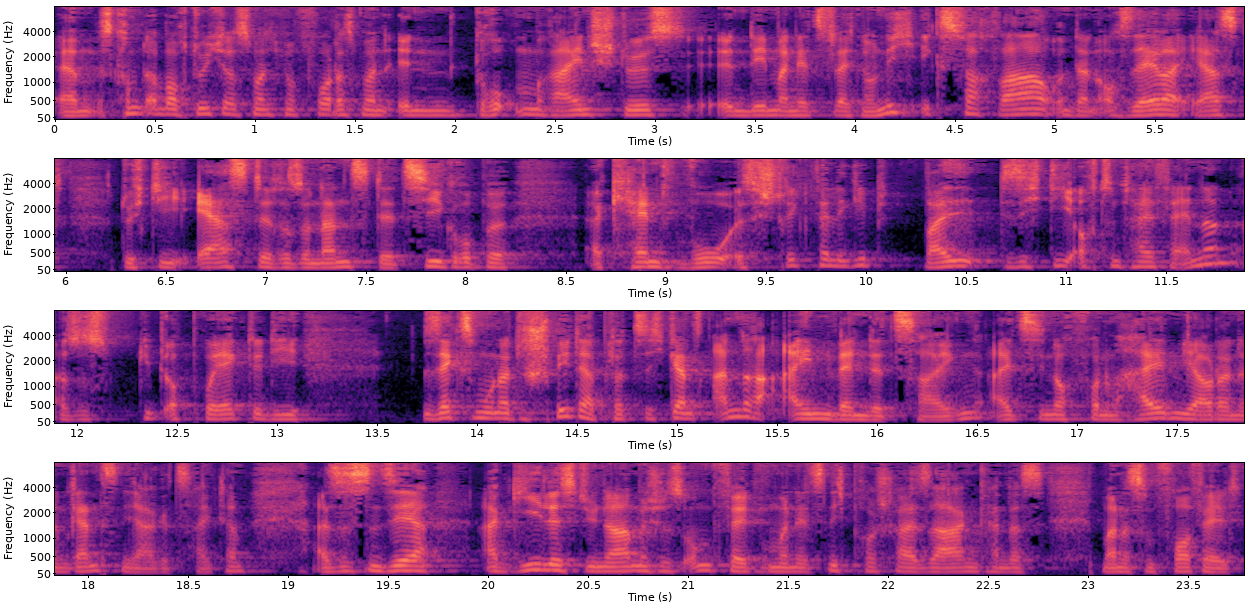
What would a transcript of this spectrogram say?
Ähm, es kommt aber auch durchaus manchmal vor, dass man in Gruppen reinstößt, in denen man jetzt vielleicht noch nicht x-fach war und dann auch selber erst durch die erste Resonanz der Zielgruppe erkennt, wo es Strickfälle gibt, weil sich die auch zum Teil verändern. Also es gibt auch Projekte, die sechs Monate später plötzlich ganz andere Einwände zeigen, als sie noch vor einem halben Jahr oder einem ganzen Jahr gezeigt haben. Also es ist ein sehr agiles, dynamisches Umfeld, wo man jetzt nicht pauschal sagen kann, dass man es im Vorfeld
